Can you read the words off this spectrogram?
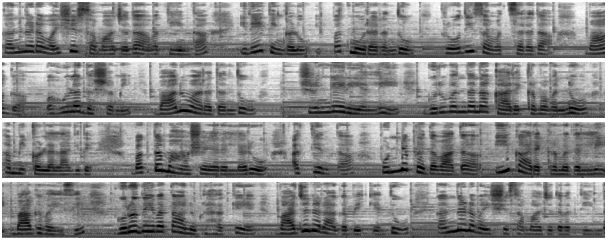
ಕನ್ನಡ ವೈಶ್ಯ ಸಮಾಜದ ವತಿಯಿಂದ ಇದೇ ತಿಂಗಳು ಇಪ್ಪತ್ತ್ಮೂರರಂದು ಕ್ರೋಧಿ ಸಂವತ್ಸರದ ಮಾಘ ಬಹುಳ ದಶಮಿ ಭಾನುವಾರದಂದು ಶೃಂಗೇರಿಯಲ್ಲಿ ಗುರುವಂದನಾ ಕಾರ್ಯಕ್ರಮವನ್ನು ಹಮ್ಮಿಕೊಳ್ಳಲಾಗಿದೆ. ಭಕ್ತ ಮಹಾಶಯರೆಲ್ಲರೂ ಅತ್ಯಂತ ಪುಣ್ಯಪ್ರದವಾದ ಈ ಕಾರ್ಯಕ್ರಮದಲ್ಲಿ ಭಾಗವಹಿಸಿ ಗುರುದೇವತಾ ಅನುಗ್ರಹಕ್ಕೆ ಭಾಜನರಾಗಬೇಕೆಂದು ಕನ್ನಡ ವೈಶ್ಯ ಸಮಾಜದ ವತಿಯಿಂದ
